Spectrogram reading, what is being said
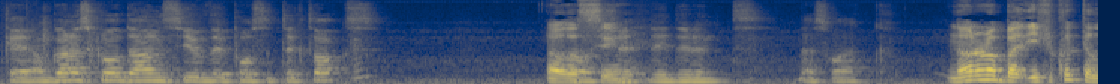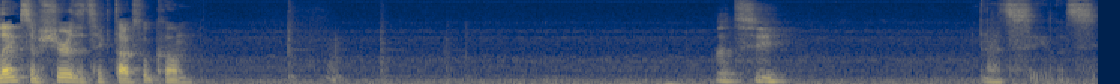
Okay, I'm gonna scroll down and see if they posted TikToks. Oh, let's oh, see. Shit, they didn't. That's whack. No, no, no. But if you click the links, I'm sure the TikToks will come. Let's see. Let's see. Let's see.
